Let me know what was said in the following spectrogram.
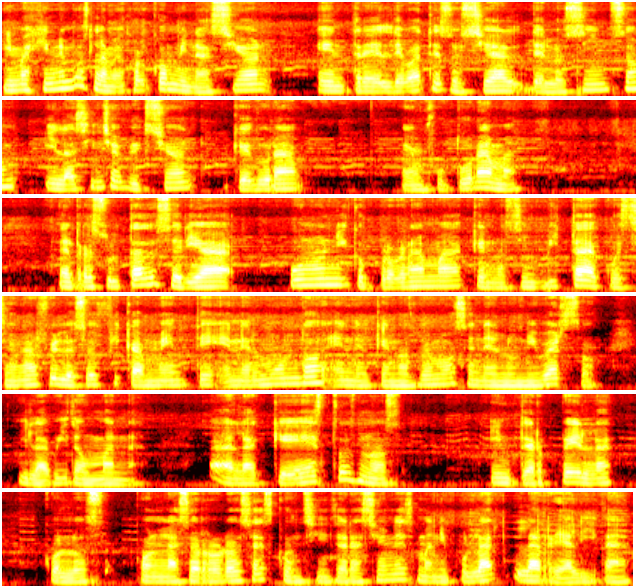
Imaginemos la mejor combinación entre el debate social de Los Simpson y la ciencia ficción que dura en Futurama. El resultado sería un único programa que nos invita a cuestionar filosóficamente en el mundo en el que nos vemos en el universo y la vida humana, a la que estos nos interpela con, los, con las horrorosas consideraciones manipular la realidad.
